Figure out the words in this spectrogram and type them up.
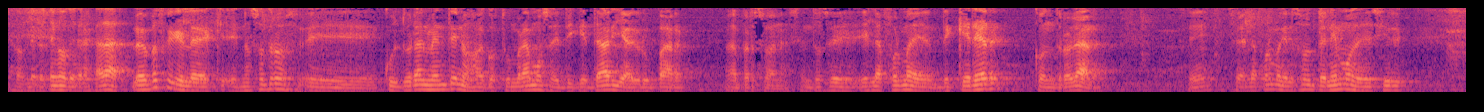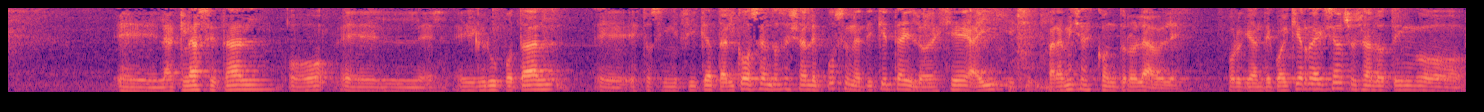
a, a donde lo tengo que trasladar. Lo que pasa es que, la- que nosotros eh, culturalmente nos acostumbramos a etiquetar y a agrupar a personas. Entonces es la forma de, de querer controlar. O sea, es la forma que nosotros tenemos de decir eh, la clase tal o el, el- el grupo tal, eh, esto significa tal cosa. Entonces ya le puse una etiqueta y lo dejé ahí. Y para mí ya es controlable. Porque ante cualquier reacción yo ya lo tengo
